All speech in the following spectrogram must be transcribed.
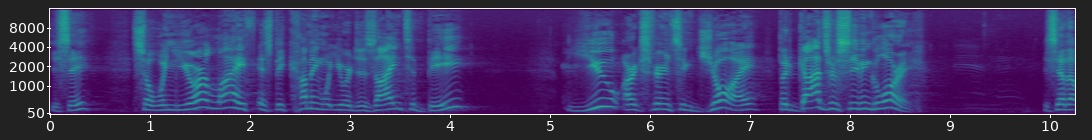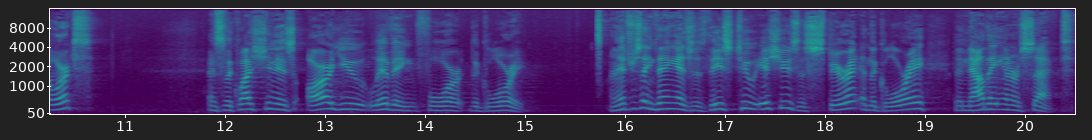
You see? So when your life is becoming what you were designed to be, you are experiencing joy, but God's receiving glory. You see how that works? And so the question is are you living for the glory? And the interesting thing is, is these two issues, the spirit and the glory, then now they intersect.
